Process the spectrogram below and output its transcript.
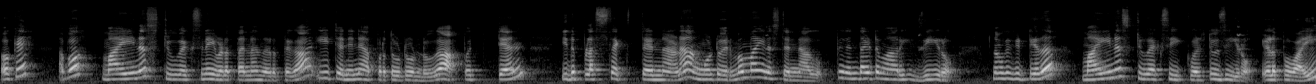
Okay? അപ്പോൾ മൈനസ് ടു എക്സിനെ ഇവിടെ തന്നെ നിർത്തുക. ഈ ടെന്നിനെ അപ്പുറത്തോട്ട് കൊണ്ടുപോകുക അപ്പോൾ ടെൻ ഇത് പ്ലസ് എക്സ് ടെൻ ആണ്. അങ്ങോട്ട് വരുമ്പോൾ മൈനസ് ടെൻ ആകും. പിന്നെ ഇതെന്തായിട്ട് മാറി? സീറോ നമുക്ക് കിട്ടിയത് minus two x equal to zero എളുപ്പമായി.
